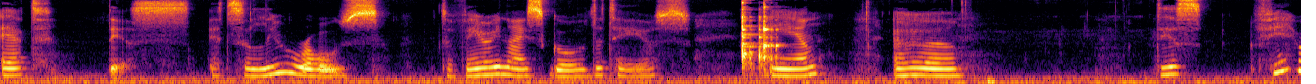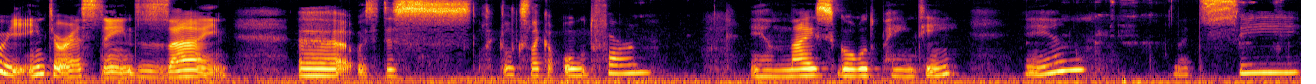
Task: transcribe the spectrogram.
at this. It's a little rose with a very nice gold details and uh, this very interesting design. Uh, with this like, looks like an old farm and nice gold painting. And let's see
